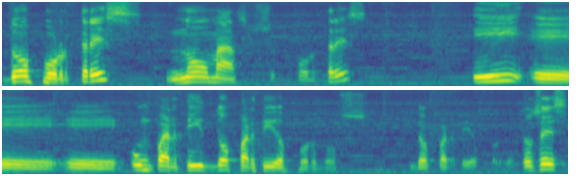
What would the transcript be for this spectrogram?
Dos por tres, no más por tres, y eh, eh, un partido, dos partidos por dos. Dos partidos por dos. Entonces,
